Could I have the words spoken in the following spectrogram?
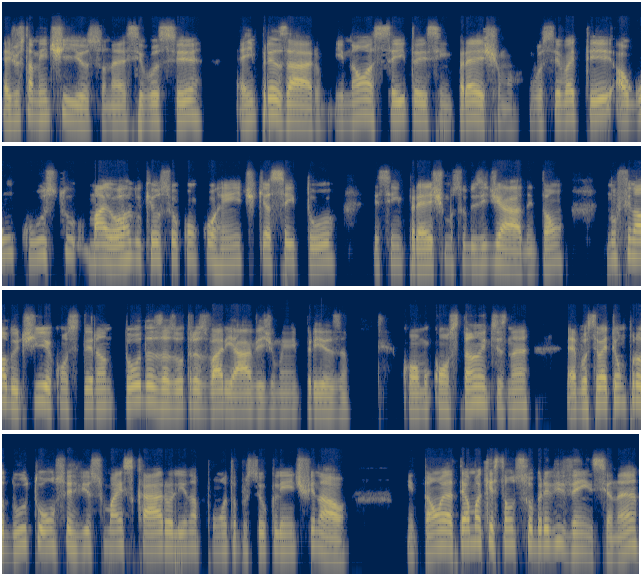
é justamente isso, né? Se você é empresário e não aceita esse empréstimo, você vai ter algum custo maior do que o seu concorrente que aceitou esse empréstimo subsidiado. Então, no final do dia, considerando todas as outras variáveis de uma empresa como constantes, né, é, você vai ter um produto ou um serviço mais caro ali na ponta para o seu cliente final. Então, é até uma questão de sobrevivência, né?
